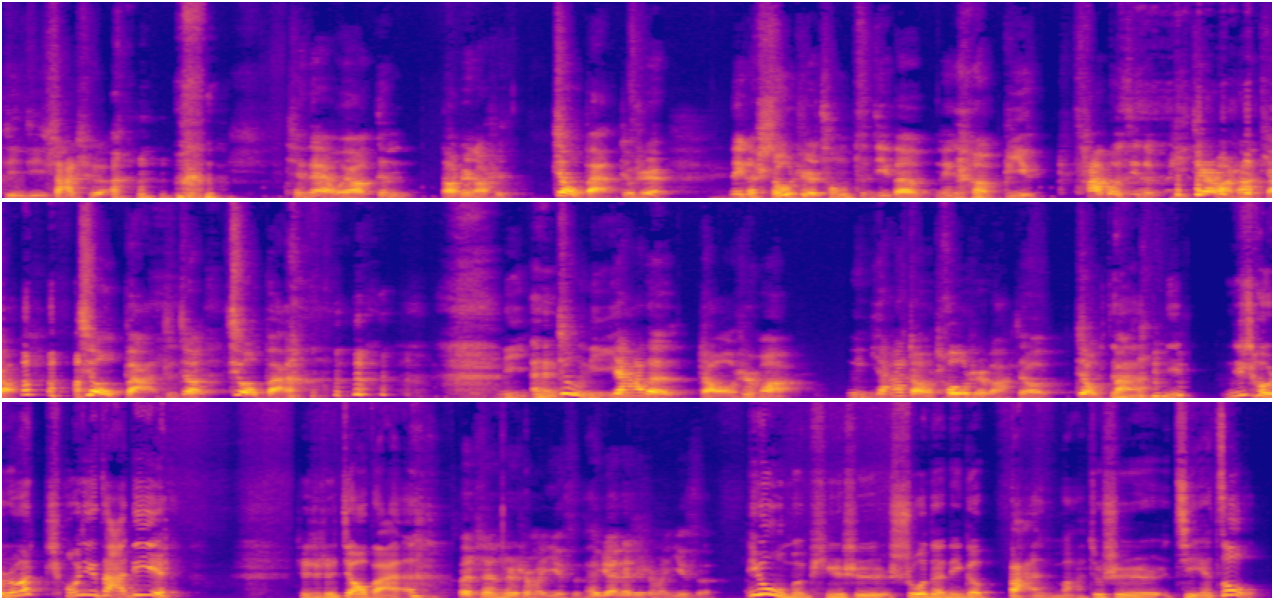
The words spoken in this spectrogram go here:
紧急刹车。现在我要跟导真老师叫板，就是那个手指从自己的那个鼻擦过自己的鼻尖儿往上挑，叫板，这叫叫板。你哎就你压的找是吗？你压找抽是吧？叫叫板你瞅什么？瞅你咋地？这只是叫板，本身是什么意思？它原来是什么意思？因为我们平时说的那个板嘛，就是节奏。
